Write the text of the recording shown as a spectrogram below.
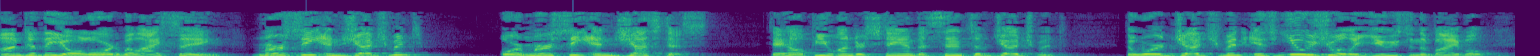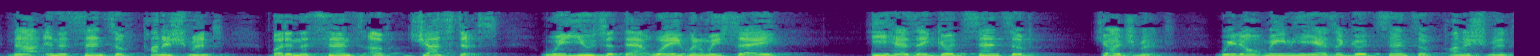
Unto thee, O Lord, will I sing. Mercy and judgment or mercy and justice to help you understand the sense of judgment. The word judgment is usually used in the Bible, not in the sense of punishment, but in the sense of justice. We use it that way when we say he has a good sense of judgment. We don't mean he has a good sense of punishment.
